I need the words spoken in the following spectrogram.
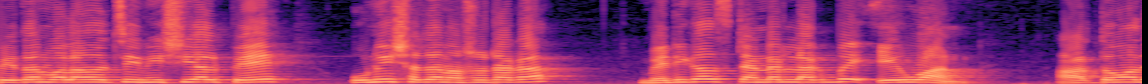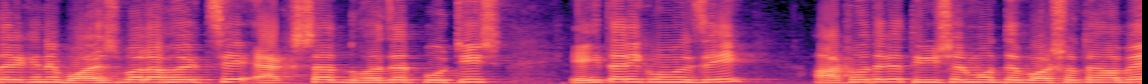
বেতন বলা হচ্ছে ইনিশিয়াল পে উনিশ হাজার নশো টাকা। মেডিকেল স্ট্যান্ডার্ড লাগবে এ ওয়ান আর তোমাদের এখানে বয়স বলা হয়েছে এক সাত দু হাজার পঁচিশ। এই তারিখ অনুযায়ী আঠেরো থেকে তিরিশের মধ্যে বয়স হতে হবে।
